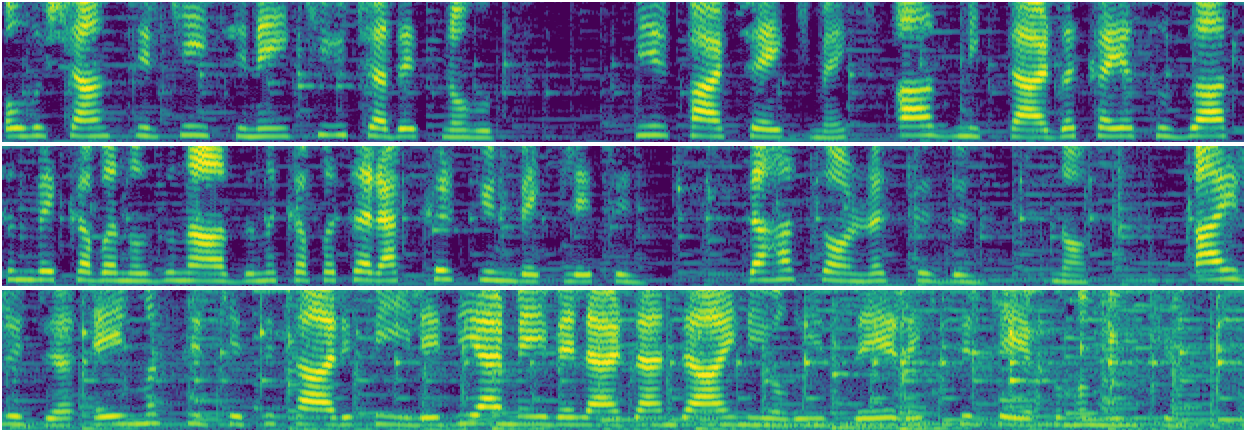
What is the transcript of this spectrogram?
oluşan sirke içine 2-3 adet nohut, bir parça ekmek, az miktarda kaya tuzu atın ve kavanozun ağzını kapatarak 40 gün bekletin. Daha sonra süzün. Not. Ayrıca, elma sirkesi tarifi ile diğer meyvelerden de aynı yolu izleyerek sirke yapımı mümkün.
